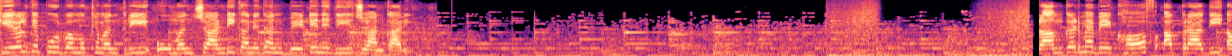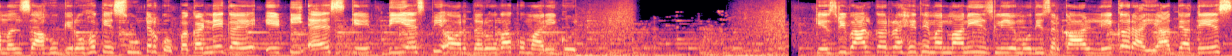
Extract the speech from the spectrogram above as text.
केरल के पूर्व मुख्यमंत्री ओमन चांडी का निधन, बेटे ने दी जानकारी। रामगढ़ में बेखौफ अपराधी अमन साहू गिरोह के शूटर को पकड़ने गए एटीएस के डीएसपी और दरोगा को गोली। केजरीवाल कर रहे थे मनमानी, इसलिए मोदी सरकार लेकर आई अध्यादेश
